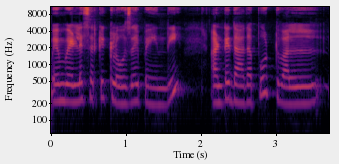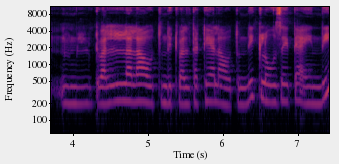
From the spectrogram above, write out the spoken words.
మేము వెళ్ళేసరికి క్లోజ్ అయిపోయింది. అంటే దాదాపు ట్వెల్వ్ ట్వెల్వ్ అలా అవుతుంది ట్వెల్వ్ థర్టీ అలా అవుతుంది. క్లోజ్ అయితే అయింది.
